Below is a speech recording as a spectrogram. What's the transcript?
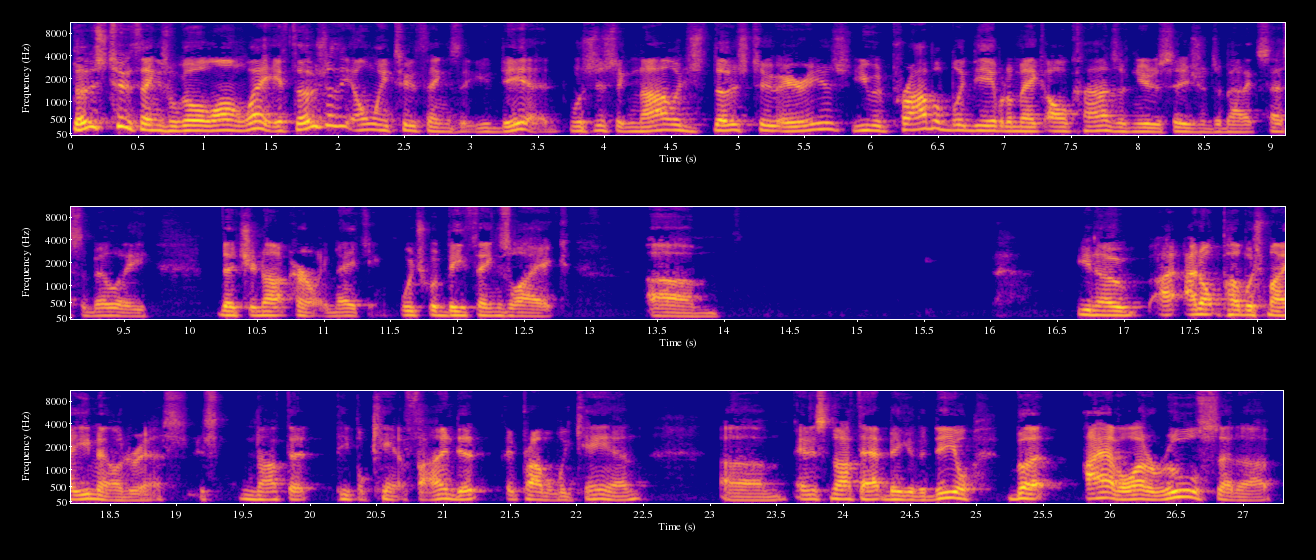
those two things will go a long way. If those are the only two things that you did was just acknowledge those two areas, you would probably be able to make all kinds of new decisions about accessibility that you're not currently making, which would be things like, um, you know, I, I, don't publish my email address. It's not that people can't find it; they probably can, um, and it's not that big of a deal. But I have a lot of rules set up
